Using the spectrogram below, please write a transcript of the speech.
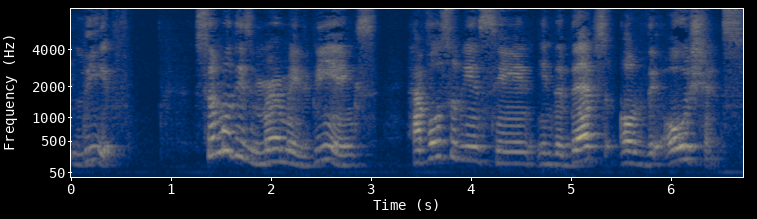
live. Some of these mermaid beings have also been seen in the depths of the oceans.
